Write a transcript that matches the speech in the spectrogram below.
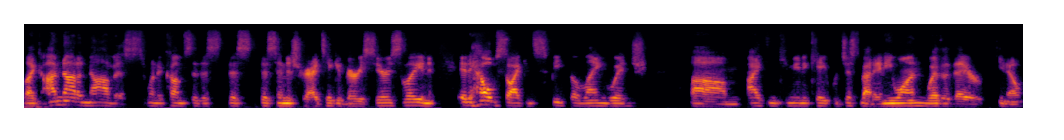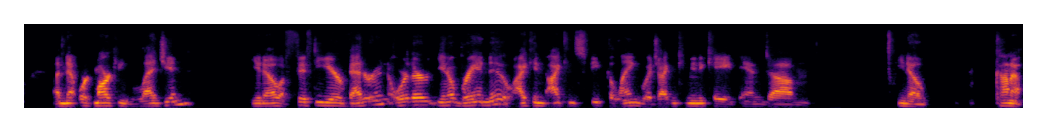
Like I'm not a novice when it comes to this this this industry. I take it very seriously, and it, it helps so I can speak the language um, I can communicate with just about anyone, whether they're, you know, a network marketing legend, you know, a 50 year veteran, or they're, you know, brand new. I can, I can speak the language, I can communicate and, um, you know, kind of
